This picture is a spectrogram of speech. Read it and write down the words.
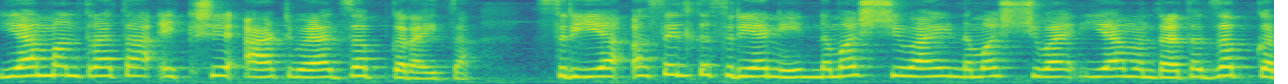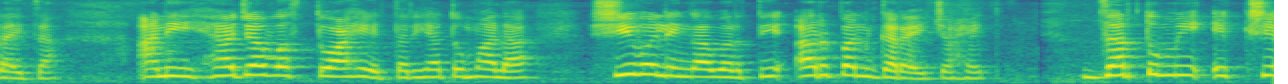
या मंत्राचा एकशे आठ वेळा जप करायचा. स्त्रिया असेल तर स्त्रियांनी नमः शिवाय नमः शिवाय या मंत्राचा जप करायचा. आणि ह्या ज्या वस्तू आहेत तर ह्या तुम्हाला शिवलिंगावरती अर्पण करायच्या आहेत. जर तुम्ही एकशे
